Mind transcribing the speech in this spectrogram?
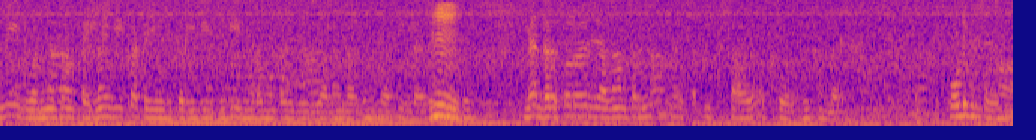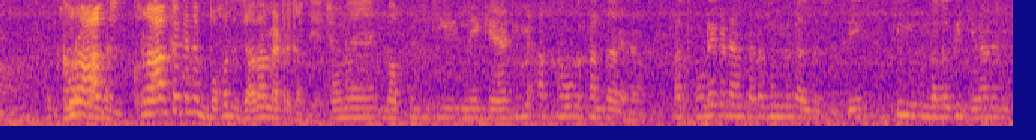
ਨਹੀਂ ਦਵਾਈਆਂ ਤਾਂ ਪਹਿਲਾਂ ਹੀ ਵੀ ਘੱਟ ਯੂਜ਼ ਕਰੀ ਦੀ ਸੀਗੀ ਮਾੜਾ ਮੋਟਾ ਜੇ ਜ਼ਿਆਦਾ ਦਰਦ ਹੁੰਦਾ ਸੀ ਲੈ। ਲਈ ਸੀ। ਮੈਂ ਦਰਅਸਲ ਜ਼ਿਆਦਾਤਰ ਨਾ ਮੈਂ ਸ- ਇੱਕ ਸਾਲ ਅਖਰੋਟ ਵੀ ਖਾਂਦਾ ਰਿਹਾ। ਫੂਡ ਵੀ ਹਾਂ ਤੇ ਖੁਰਾਕ ਖਾਂਦਾ- ਖੁਰਾਕ ਕਹਿੰਦੇ ਬਹੁਤ ਜ਼ਿਆਦਾ ਮੈਟਰ ਕਰਦੀ ਹੈ ਉਹਨੇ ਬਾਪੂ ਜੀ ਕੀ ਨੇ ਕਿਹਾ ਕਿ ਮੈਂ ਅਖਰੋਟ ਖਾਂਦਾ ਰਿਹਾ। ਮੈਂ ਥੋੜੇ ਕੁ ਟਾਈਮ ਪਹਿਲਾਂ ਤੁਹਾਨੂੰ ਮੈਂ ਗੱਲ ਦੱਸੀ ਸੀ ਕਿ ਮਤਲਬ ਕਿ ਜਿਨ੍ਹਾਂ ਦੇ ਵਿੱਚ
